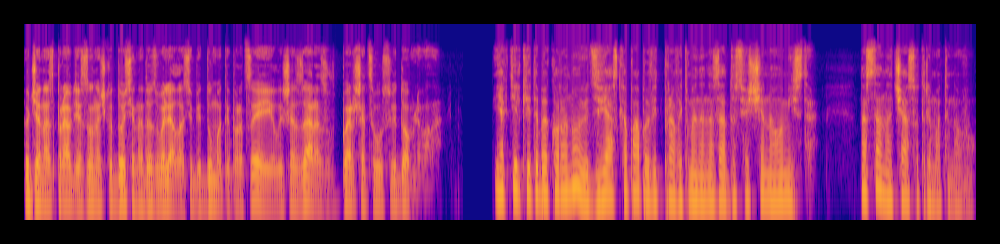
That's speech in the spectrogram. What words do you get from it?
Хоча насправді сонечко досі не дозволяла собі думати про це і лише зараз вперше це усвідомлювала. Як тільки тебе коронують, зв'язка папи відправить мене назад до священного міста. Настане час отримати нову.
